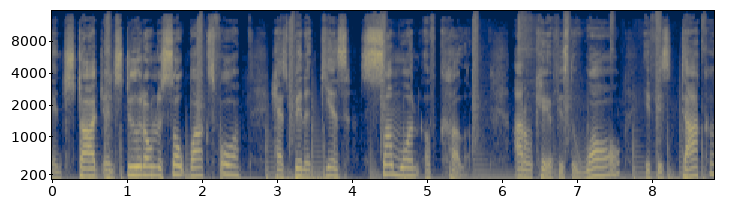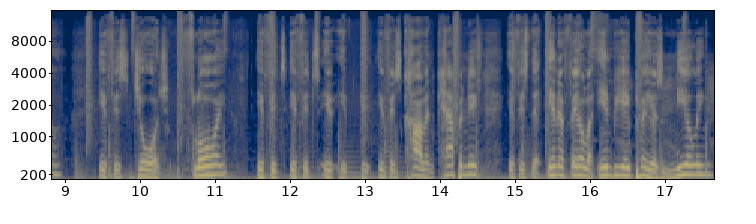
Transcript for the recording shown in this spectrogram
and start and stood on the soapbox for has been against someone of color. I don't care if it's the wall, if it's DACA, if it's George Floyd, if it's if it's if, if, if it's Colin Kaepernick, if it's the NFL or NBA players kneeling,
